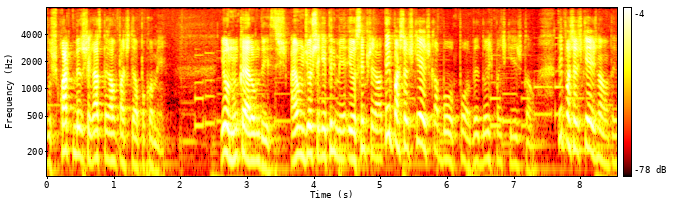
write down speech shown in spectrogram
Os quatro primeiros chegassem pegavam pastel pra comer. Eu nunca era um desses. Aí um dia eu cheguei primeiro. Eu sempre chegava, tem pastel de queijo? Acabou. Pô, vê dois pães de queijo então. Tem pastel de queijo? Não, tem.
